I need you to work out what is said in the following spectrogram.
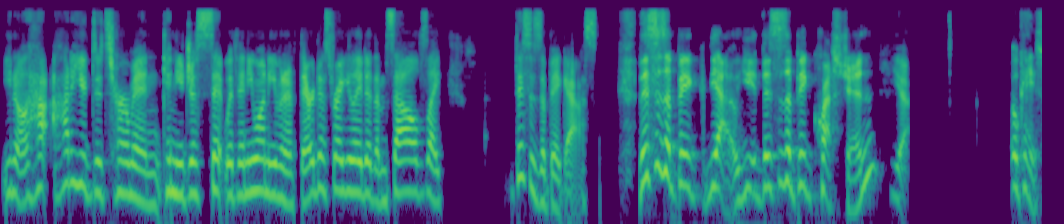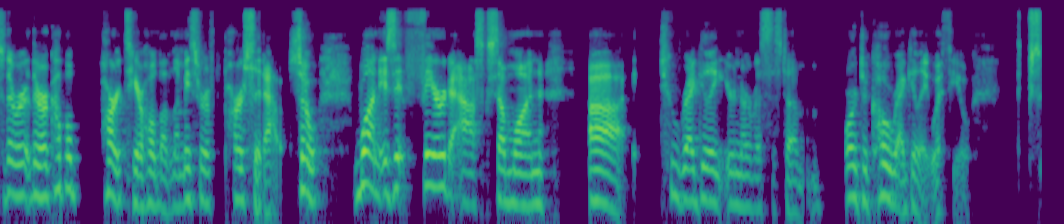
you know, how how do you determine? Can you just sit with anyone, even if they're dysregulated themselves? Like, this is a big ask. This is a big, yeah. You, this is a big question. Yeah. Okay, so there were there are a couple parts here. Hold on, let me sort of parse it out. So, one, is it fair to ask someone uh, to regulate your nervous system or to co-regulate with you? It's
